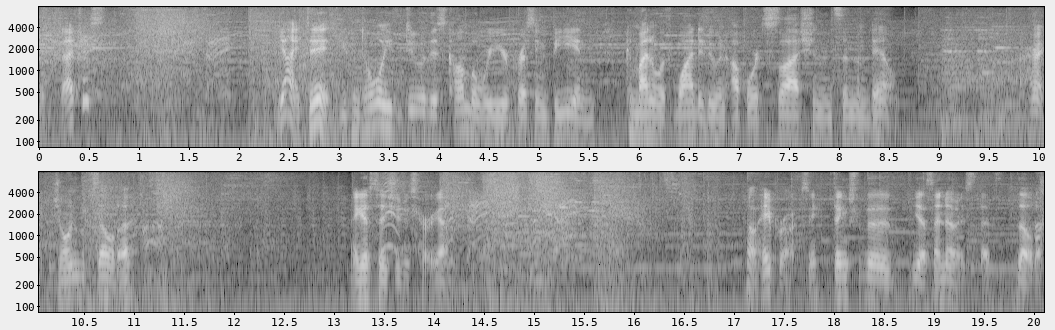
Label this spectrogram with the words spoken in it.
Did that just... Yeah, I did. You can totally do this combo where you're pressing B and combine it with Y to do an upward slash and then send them down. Alright, join with Zelda. I guess I should just hurry up. Oh, hey Proxi. Thanks for the... Yes, I noticed. That's Zelda.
